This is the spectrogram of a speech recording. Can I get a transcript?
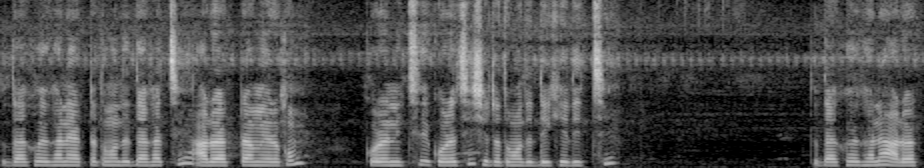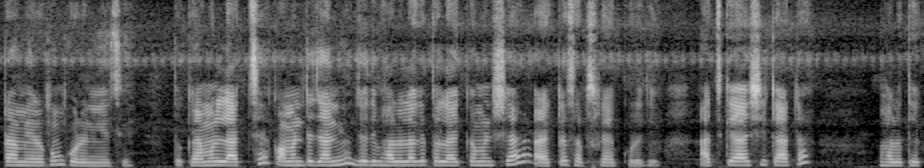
তো দেখো এখানে একটা তোমাদের দেখাচ্ছি আরও একটা আমি এরকম করে নিচ্ছি, করেছি, সেটা তোমাদের দেখিয়ে দিচ্ছি। তো দেখো এখানে আরও একটা আমি এরকম করে নিয়েছি। তো কেমন লাগছে কমেন্টে জানিও, যদি ভালো লাগে তো লাইক, কমেন্ট, শেয়ার আর একটা সাবস্ক্রাইব করে দিও। আজকে আসি, টাটা, ভালো থেকো।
